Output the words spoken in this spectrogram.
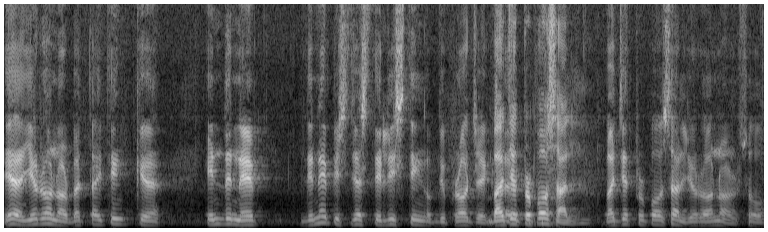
Yeah, Your Honor, but I think uh, in the NEP, the NEP is just the listing of the project. Budget proposal. Budget proposal, Your Honor. So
